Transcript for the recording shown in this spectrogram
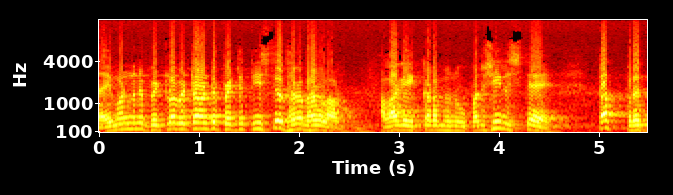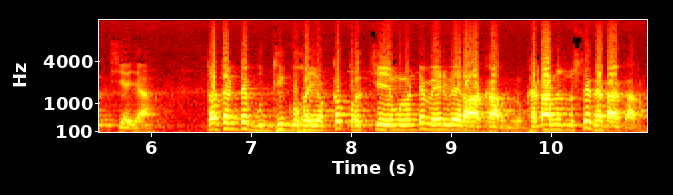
డైమండ్ని పెట్టిలో పెట్టామంటే పెట్టి తీస్తే ధగధగలాడుతుంది. అలాగే ఇక్కడ నువ్వు పరిశీలిస్తే తత్ ప్రత్యయ తత్ అంటే బుద్ధి గుహ యొక్క ప్రత్యయములు అంటే వేర్వేరు ఆకారములు. ఘటాన్ని చూస్తే ఘటాకారం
